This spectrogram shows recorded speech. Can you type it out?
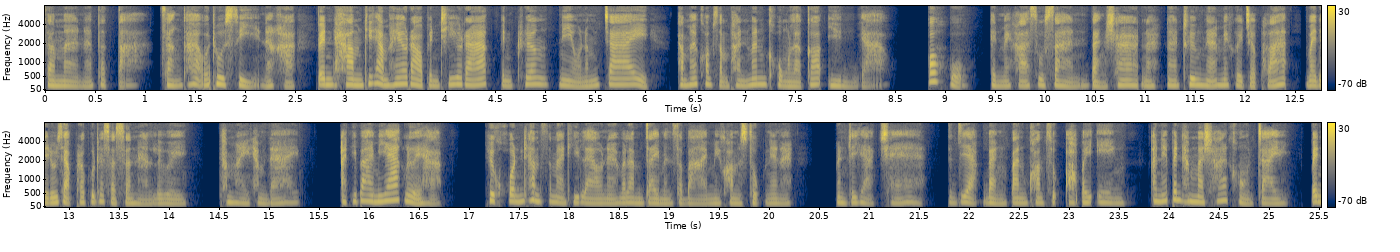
สมานัตตา สังขาวัตถุสี่นะคะ เป็นธรรมที่ทำให้เราเป็นที่รัก เป็นเครื่องเหนี่ยวน้ำใจทำให้ความสัมพันธ์มั่นคง แล้วก็ยืนยาวโอ้โห เห็นไหมคะสุสานต่างชาตินะน่าทึ่งนะ ไม่เคยเจอพระ ไม่ได้รู้จักพระพุทธศาสนาเลยทำไมทำได้ อธิบายไม่ยากเลยค่ะ คือคนที่ทำสมาธิแล้วนะเวลาใจมันสบายมีความสุขเนี่ยนะมันจะอยากแชร์มันจะอยากแบ่งปันความสุขออกไปเอง อันนี้เป็นธรรมชาติของใจ เป็น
